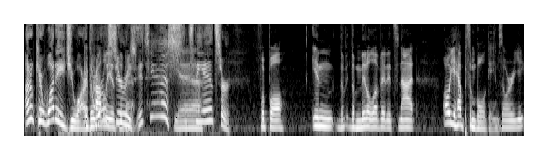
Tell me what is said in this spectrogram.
I don't care what age you are. It the World is the Series. best. It's yes. Yeah. It's the answer. Football in the the middle of it, it's not. Oh, you have some bowl games, or you.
